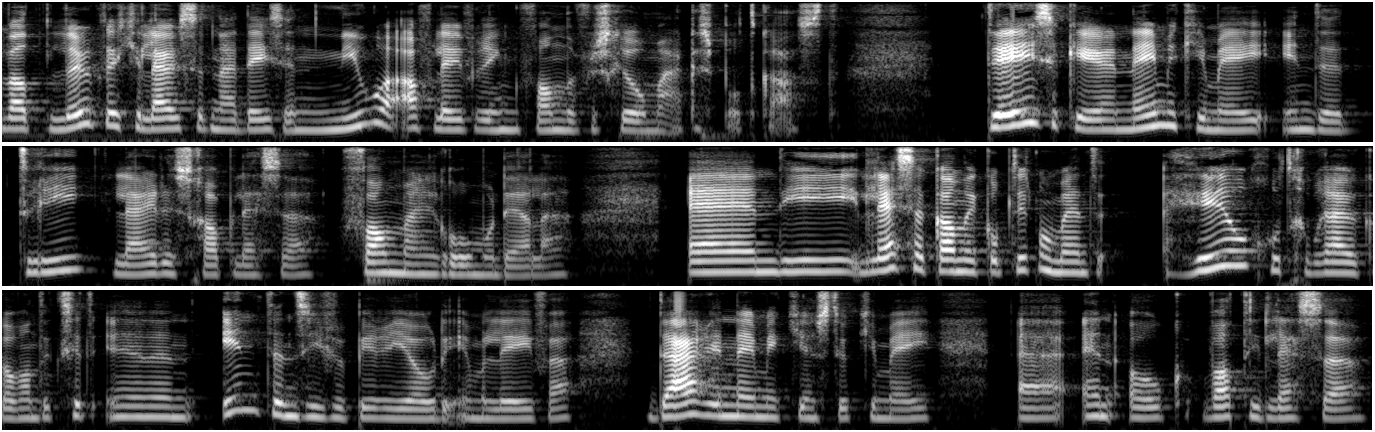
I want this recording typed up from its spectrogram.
wat leuk dat je luistert naar deze nieuwe aflevering van de Verschilmakers podcast. Deze keer neem ik je mee in de drie leiderschaplessen van mijn rolmodellen. En die lessen kan ik op dit moment heel goed gebruiken, want ik zit in een intensieve periode in mijn leven. Daarin neem ik je een stukje mee. Uh, en ook wat die lessen,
